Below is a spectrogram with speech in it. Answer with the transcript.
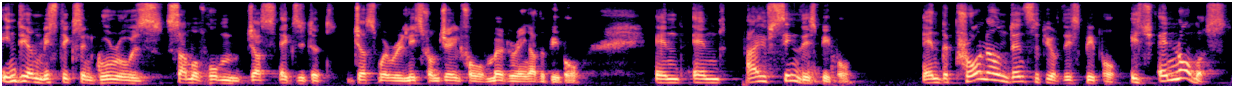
Indian mystics and gurus, some of whom just exited, just were released from jail for murdering other people, and and I have seen these people, and the pronoun density of these people is enormous.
